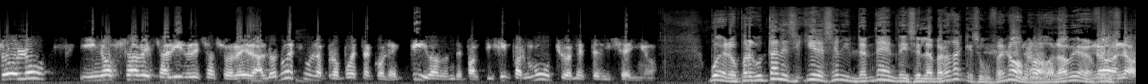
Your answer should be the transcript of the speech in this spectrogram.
solo y no sabe salir de esa soledad. Lo nuestro es una propuesta colectiva donde participan mucho en este diseño. Bueno, preguntarle si quiere ser intendente, dice, la verdad que es un fenómeno. No, no,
